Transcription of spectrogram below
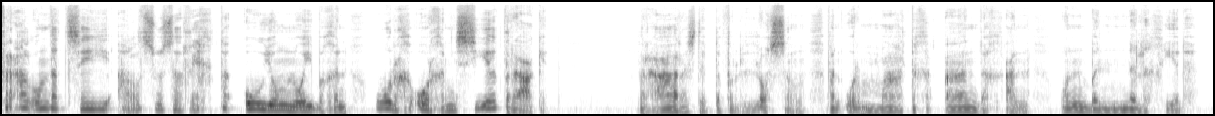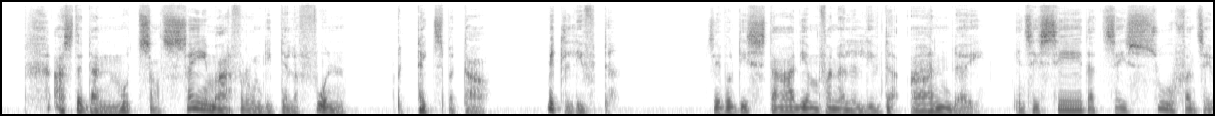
veral omdat sy al soos 'n regte ou jong nooi begin oorgeorganiseer raak het. Vir haar is dit 'n verlossing van oormatige aandag aan onbenullighede. As dit dan moet sal sy maar vir hom die telefoon betyds betaal met liefde. Sy wil die stadium van hulle liefde aandui en sy sê dat sy so van sy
